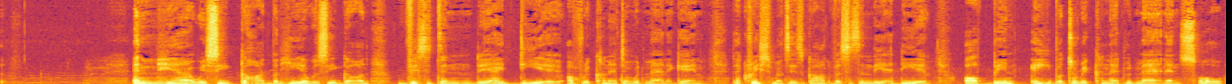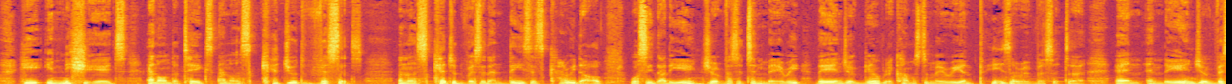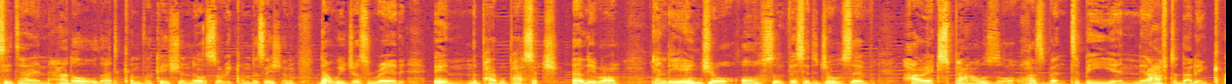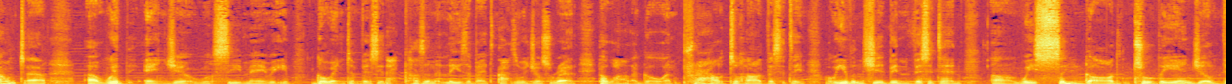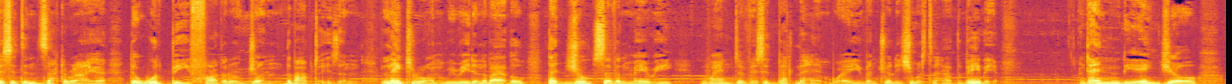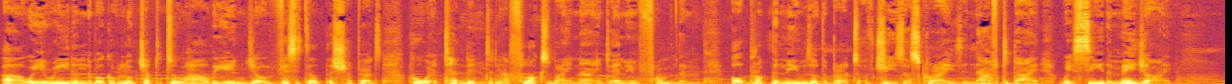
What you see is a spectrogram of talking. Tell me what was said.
and here we see God, but here we see God visiting the idea of reconnecting with man again. The Christmas is God visiting the idea of being able to reconnect with man. And so he initiates and undertakes an unscheduled visit an unscheduled visit, and this is carried out, we'll see that the angel visiting Mary, the angel Gabriel comes to Mary and pays her a visit, and and the angel visited her and had all that convocation, no sorry, conversation that we just read in the Bible passage earlier on, and the angel also visited Joseph her ex-spouse or husband to be and after that encounter uh, with the angel, we'll see Mary going to visit her cousin Elizabeth, as we just read a while ago, and proud to her visiting, or even she had been visited. Uh, we see God through the angel visiting Zachariah, the would be father of John the Baptist. And later on, we read in the Bible that Joseph and Mary went to visit Bethlehem, where eventually she was to have the baby. Then the angel uh, we read in the book of Luke, chapter 2, how the angel visited the shepherds who were tending to their flocks by night and informed them or broke the news of the birth of Jesus Christ. And after that, we see the Magi,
